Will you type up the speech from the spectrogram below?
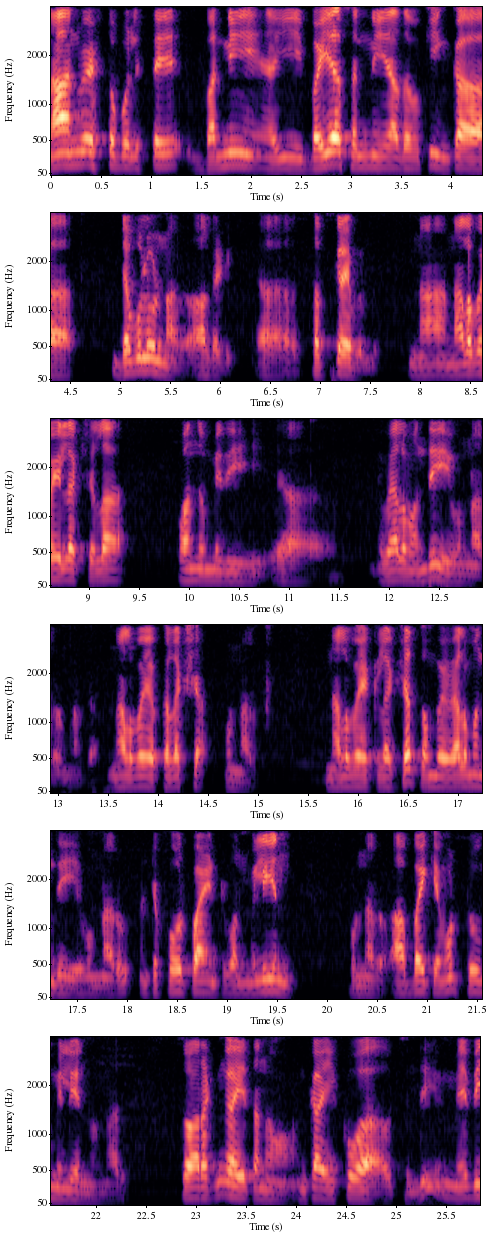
నా అన్వేష్తో పోలిస్తే బన్నీ ఈ బయ్యా సన్నీ యాదవ్కి ఇంకా డబుల్ ఉన్నారు ఆల్రెడీ సబ్స్క్రైబర్లు. నా నలభై లక్షల పంతొమ్మిది వేల మంది ఉన్నారు అన్నమాట నలభై ఒక్క లక్ష ఉన్నారు. నలభై ఒక్క లక్ష తొంభై వేల మంది ఉన్నారు. అంటే ఫోర్ పాయింట్ వన్ మిలియన్ ఉన్నారు. ఆ అబ్బాయికి ఏమో టూ మిలియన్ ఉన్నారు. సో ఆ రకంగా ఇతను ఇంకా ఎక్కువ వచ్చింది. మేబీ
